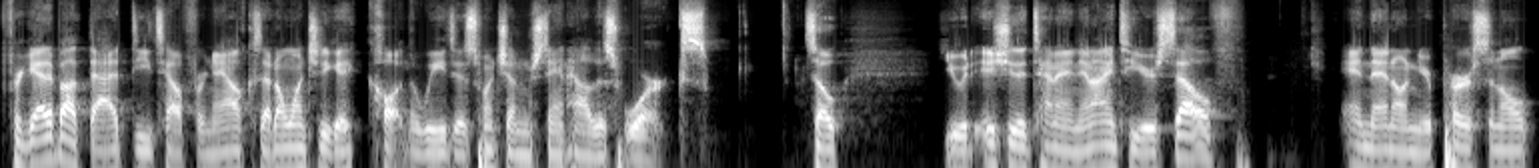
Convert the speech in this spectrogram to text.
forget about that detail for now because I don't want you to get caught in the weeds. I just want you to understand how this works. So you would issue the 1099 to yourself. And then on your personal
